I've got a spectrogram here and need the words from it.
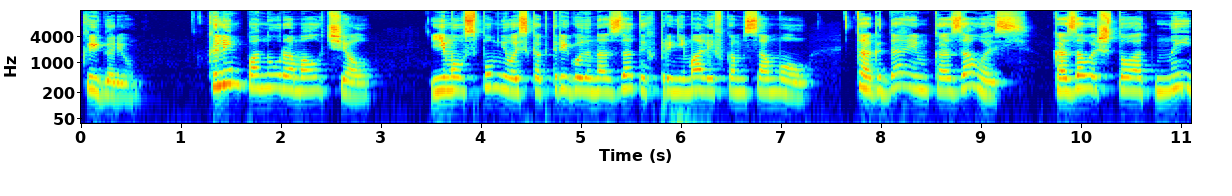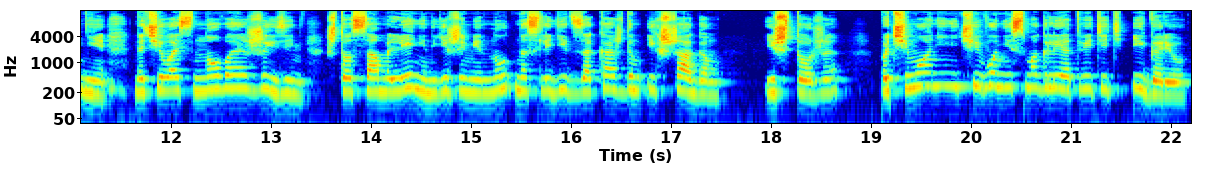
к Игорю. Клим понуро молчал. Ему вспомнилось, как три года назад их принимали в комсомол. Тогда им казалось... Казалось, что отныне началась новая жизнь, что сам Ленин ежеминутно следит за каждым их шагом. И что же? Почему они ничего не смогли ответить Игорю?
